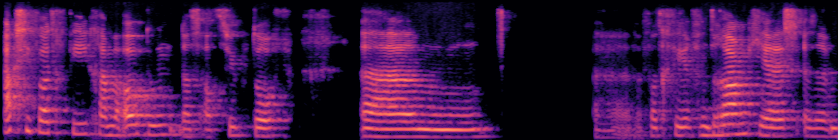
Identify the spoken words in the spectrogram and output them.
Actiefotografie gaan we ook doen. Dat is altijd super tof. Um, fotograferen van drankjes, ehm,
